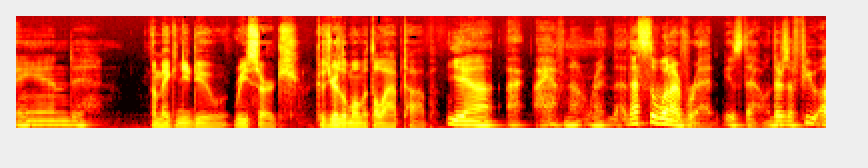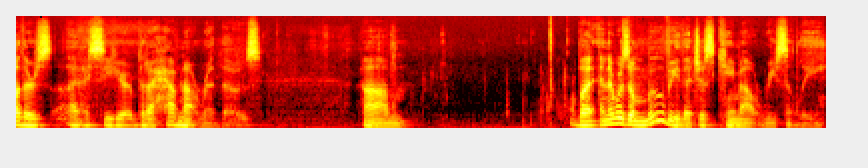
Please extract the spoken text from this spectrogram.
And I'm making you do research because you're the one with the laptop. Yeah, I, I have not read that. That's the one I've read. Is that one? There's a few others I, I see here, but I have not read those. Um, but and there was a movie that just came out recently.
